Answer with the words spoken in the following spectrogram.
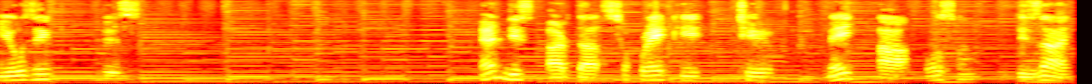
using this. And these are the secret key to make a awesome design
